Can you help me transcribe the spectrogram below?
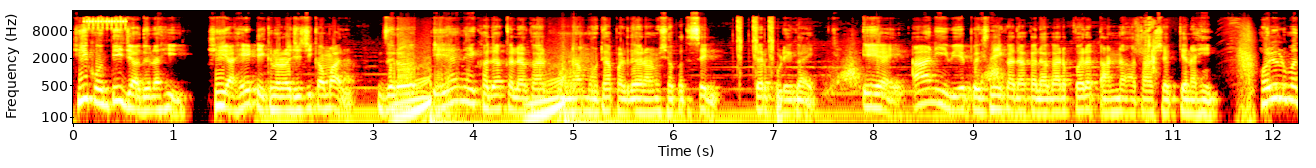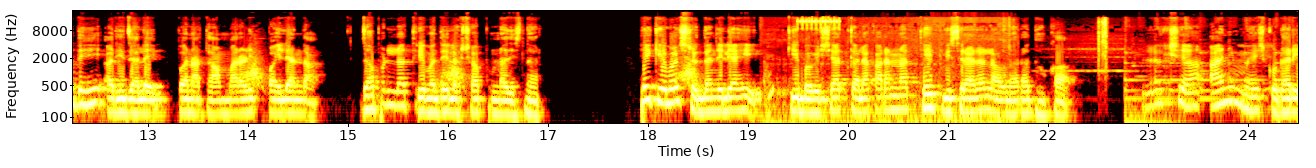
ही कोणती जादू नाही ही आहे टेक्नॉलॉजीची कमाल. जर ए आयने एखादा कलाकार पुन्हा मोठ्या पडद्यावर आणू शकत असेल तर पुढे काय? ए आय आणि व्हीएफएक्सने एखादा कलाकार परत आणणं आता शक्य नाही. हॉलिवूडमध्ये हे आधी झालंय पण आता मराठीत पहिल्यांदा. झपडलेला थ्रीमध्ये लक्ष पुन्हा दिसणार. हे केवळ श्रद्धांजली आहे की भविष्यात कलाकारांना थेट विसरायला लावणारा धोका. लक्ष आणि महेश कोठारे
